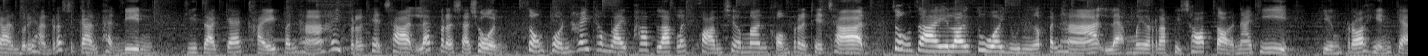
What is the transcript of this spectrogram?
การบริหารราชการแผ่นดิน ที่จะแก้ไขปัญหาให้ประเทศชาติและประชาชน ส่งผลให้ทำลายภาพลักษณ์และความเชื่อมั่นของประเทศชาติ จงใจลอยตัวอยู่เหนือปัญหา และไม่รับผิดชอบต่อหน้าที่ เพียงเพราะเห็นแก่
